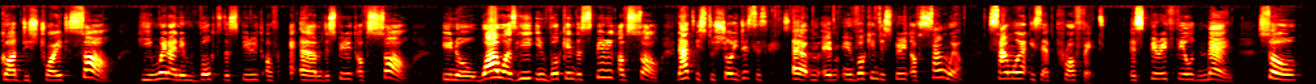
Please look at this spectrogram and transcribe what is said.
God destroyed Saul he went and invoked the spirit of um, the spirit of Saul. You know, why was he invoking the spirit of Saul? That is to show you this is um, invoking the spirit of Samuel. Samuel is a prophet, a spirit-filled man. So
